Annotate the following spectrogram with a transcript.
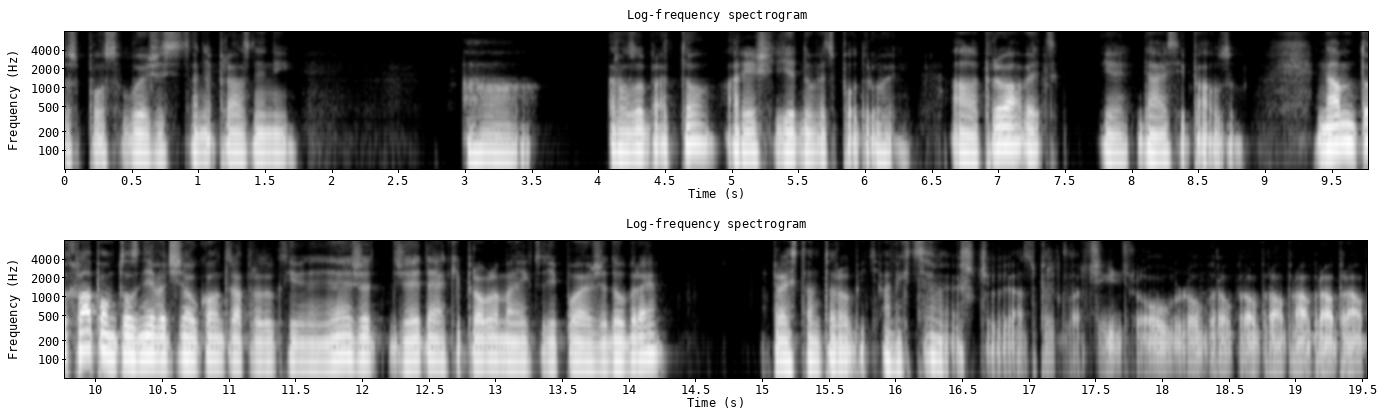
čo spôsobuje, že si sa nepráznený a rozobrať to a riešiť jednu vec po druhej. Ale prvá vec je daj si pauzu. Nám to chlapom to znie väčšinou kontraproduktívne, nie? Že, že je nejaký problém a niekto ti povie, že dobre, prestan to robiť. A my chceme ešte viac pritlačiť. Rob, rob, rob, rob, rob, rob, rob, rob.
